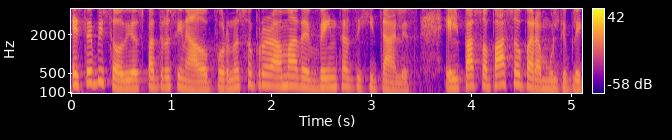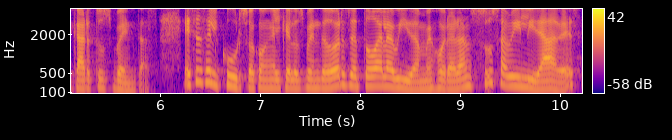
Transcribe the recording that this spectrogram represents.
Este episodio es patrocinado por nuestro programa de ventas digitales, el paso a paso para multiplicar tus ventas. Ese es el curso con el que los vendedores de toda la vida mejorarán sus habilidades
